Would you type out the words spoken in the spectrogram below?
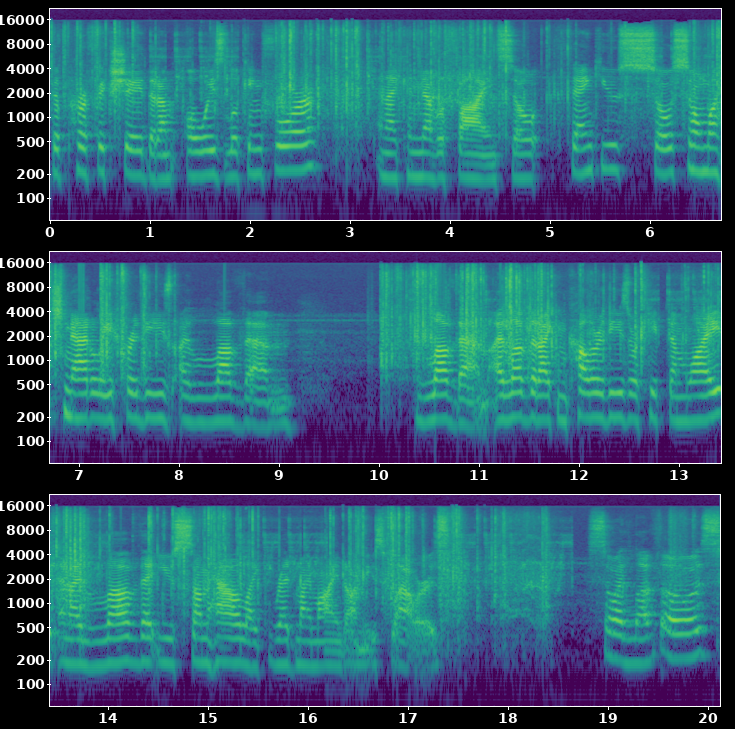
the perfect shade that I'm always looking for and I can never find. So thank you so, so much, Natalie, for these. I love them. Love them. I love that I can color these or keep them white, and I love that you somehow like read my mind on these flowers. So I love those.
